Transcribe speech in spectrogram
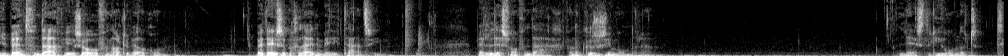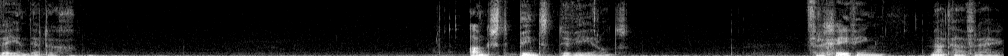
Je bent vandaag weer zo van harte welkom bij deze begeleide meditatie, bij de les van vandaag van een cursus in wonderen. Les 332. Angst bindt de wereld. Vergeving maakt haar vrij.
